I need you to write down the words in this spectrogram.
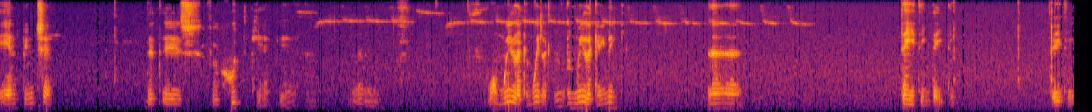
Eén puntje. Dit is goed kijken. Moeilijk, moeilijk, moeilijk, ik denk. Uh, dating, dating. Dating,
